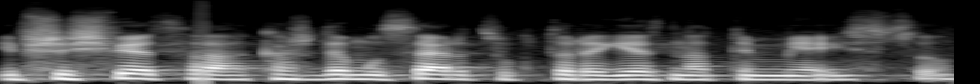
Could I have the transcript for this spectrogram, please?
i przyświeca każdemu sercu, które jest na tym miejscu.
